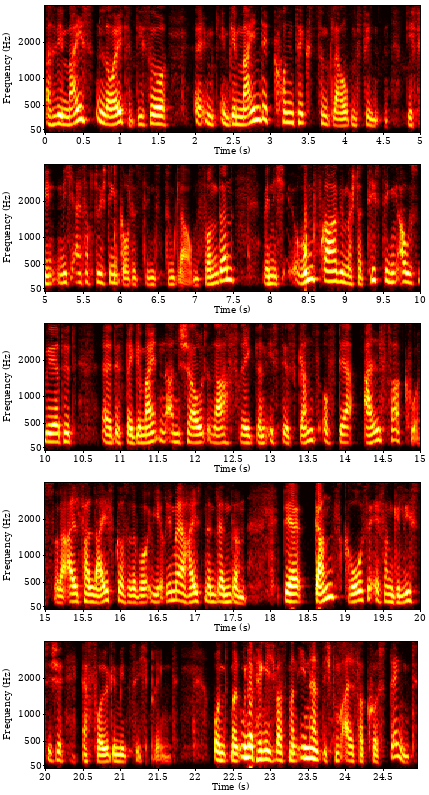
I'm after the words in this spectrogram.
Also die meisten Leute, die so im, im Gemeindekontext zum Glauben finden, die finden nicht einfach durch den Gottesdienst zum Glauben, sondern wenn ich rumfrage, wenn man Statistiken auswertet, äh, das bei Gemeinden anschaut nachfragt, dann ist es ganz oft der Alpha-Kurs oder Alpha-Life-Kurs oder wie auch immer er heißt in den Ländern, der ganz große evangelistische Erfolge mit sich bringt. Und mal unabhängig, was man inhaltlich vom Alpha-Kurs denkt,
